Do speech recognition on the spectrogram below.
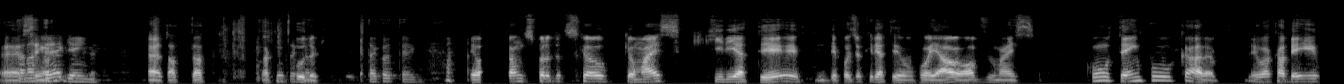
É, tá na tag ainda. É, tá, tá, tá com tá tudo aqui. Tá com a tag. Eu, é um dos produtos que eu, que eu mais queria ter. Depois eu queria ter o Royal, é óbvio, mas com o tempo, cara, eu acabei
